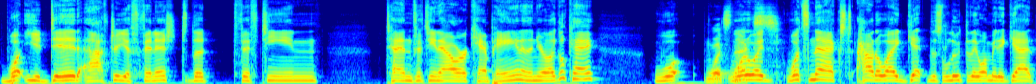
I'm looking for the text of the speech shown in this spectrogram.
what you did after you finished the 15, 10, 15 hour campaign. And then you're like, okay, what, What's what next? do I, what's next? How do I get this loot that they want me to get?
